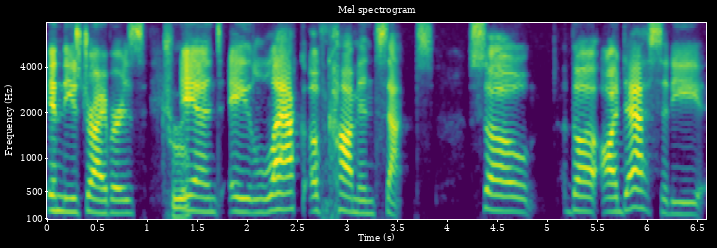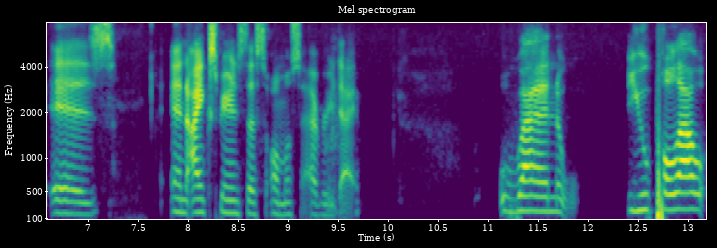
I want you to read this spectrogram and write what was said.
in these drivers True. and a lack of common sense. So the audacity is, and I experience this almost every day. When you pull out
